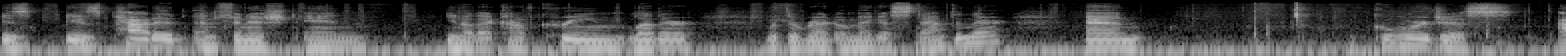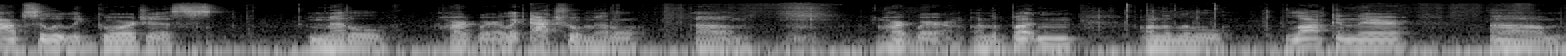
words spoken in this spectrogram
is is padded and finished in you know that kind of cream leather with the red omega stamped in there and gorgeous absolutely gorgeous metal hardware like actual metal um, hardware on the button on the little lock in there um,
